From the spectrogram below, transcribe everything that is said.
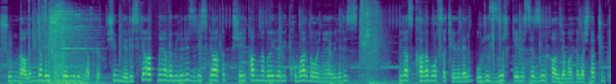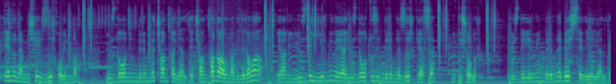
şunu da alınca 550 bin yapıyor. Şimdi riske atmaya da biliriz. Riske atıp şeytanla böyle bir kumar da oynayabiliriz. Biraz kara borsa çevirelim. Ucuz zırh gelirse zırh alacağım arkadaşlar. Çünkü en önemli şey zırh oyunda. %10 indirimle çanta geldi. Çanta da alınabilir ama yani %20 veya %30 indirimle zırh gelse müthiş olur. %20 indirimle 5 seviye geldi.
